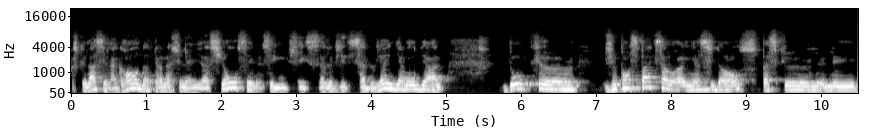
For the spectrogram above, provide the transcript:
Parce que là, c'est la grande internationalisation, c'est, ça, devient, ça devient une guerre mondiale. Donc, euh, je pense pas que ça aura une incidence parce que les,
